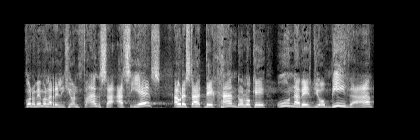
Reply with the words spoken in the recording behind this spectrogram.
Cuando vemos la religión falsa, así es. Ahora está dejando lo que una vez dio vida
